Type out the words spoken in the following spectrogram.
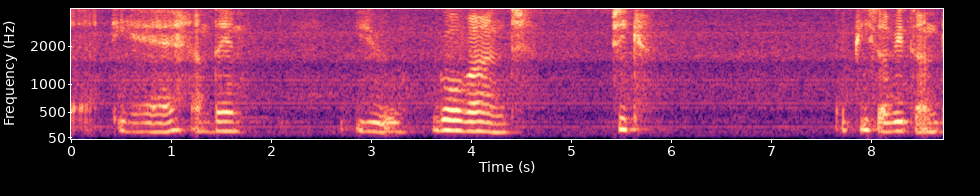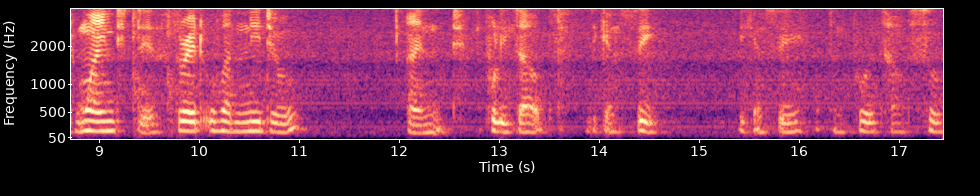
Uh, yeah and then you go over and pick a piece of it and wind the thread over the needle and pull it out as you can see you can see and pull it out. So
